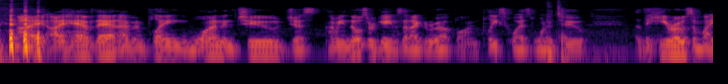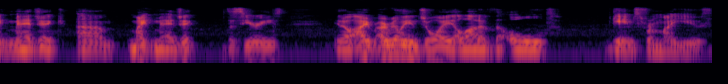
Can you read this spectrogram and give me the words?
I I have that. I've been playing one and two. Just I mean, those are games that I grew up on. Police Quest one Me and too. two, the Heroes of Might and Magic, um, Might and Magic, the series. You know, I I really enjoy a lot of the old games from my youth.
